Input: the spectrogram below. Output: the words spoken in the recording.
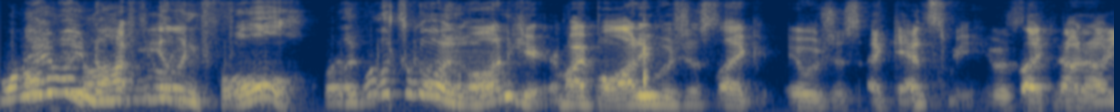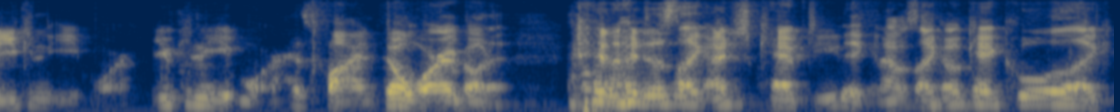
why am I not feeling full? Like, what's going on here? My body was just like, it was just against me. It was like, no, no, you can eat more. You can eat more. It's fine. Don't worry about it. And I just like, I just kept eating, and I was like, okay, cool. Like,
